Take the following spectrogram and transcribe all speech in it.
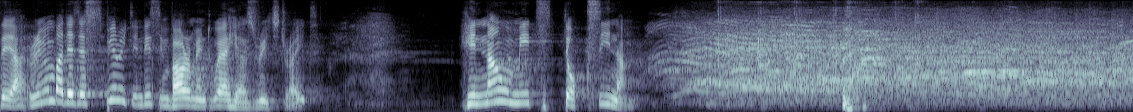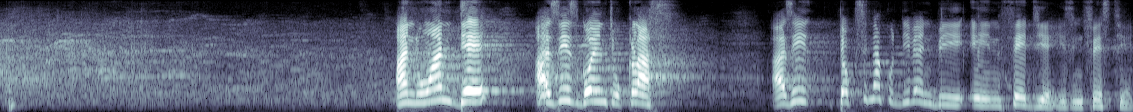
there, remember there's a spirit in this environment where he has reached, right? He now meets Toxina. and one day, as he's going to class, as he Toxina could even be in third year, he's in first year.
